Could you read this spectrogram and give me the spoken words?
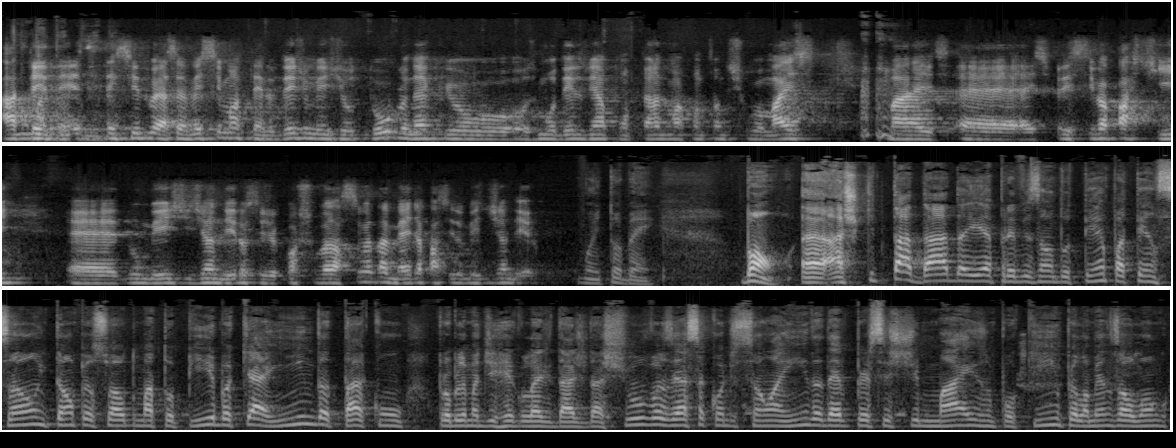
A tendência tem sido essa, vem se mantendo desde o mês de outubro, né, que o, os modelos vêm apontando uma condição de chuva mais, mais é, expressiva a partir é, do mês de janeiro, ou seja, com chuva acima da média a partir do mês de janeiro. Muito bem. Bom, é, acho que está dada aí a previsão do tempo. Atenção, então, pessoal do Matopiba, que ainda está com problema de irregularidade das chuvas. Essa condição ainda deve persistir mais um pouquinho, pelo menos ao longo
